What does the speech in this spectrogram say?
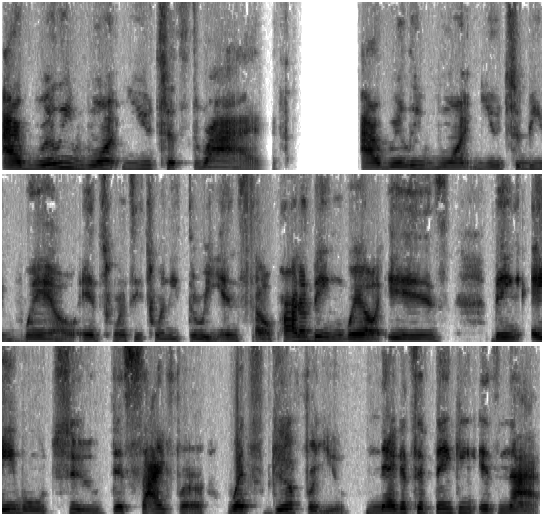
I really want you to thrive. I really want you to be well in 2023. And so part of being well is being able to decipher what's good for you. Negative thinking is not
